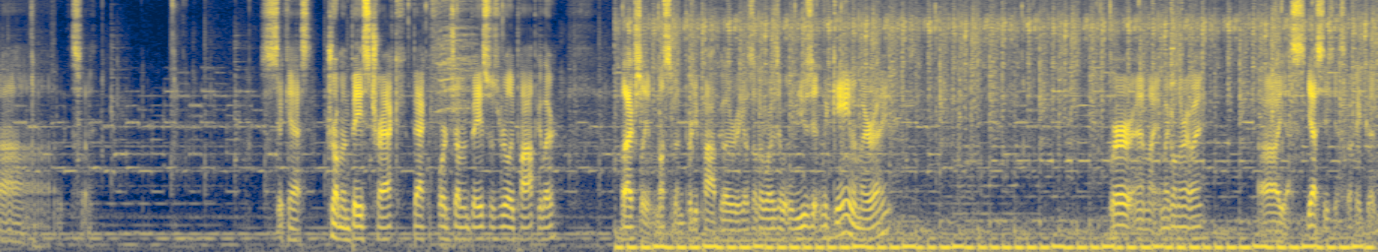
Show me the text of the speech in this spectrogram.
Uh, this way. Sick ass drum and bass track back before drum and bass was really popular. Well, actually, it must have been pretty popular because otherwise I would have used it in the game. Am I right? Where am I? Am I going the right way? Uh, yes, yes, yes, yes. Okay, good.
